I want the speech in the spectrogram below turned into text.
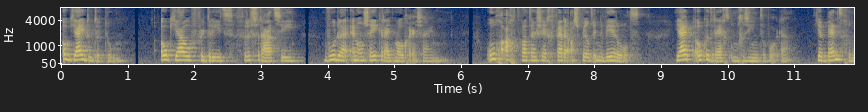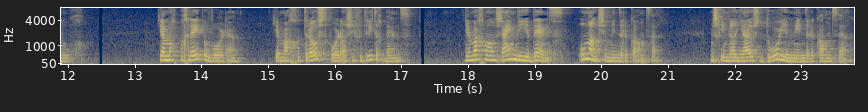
Ook jij doet ertoe. Ook jouw verdriet, frustratie, woede en onzekerheid mogen er zijn. Ongeacht wat er zich verder afspeelt in de wereld. Jij hebt ook het recht om gezien te worden. Je bent genoeg. Jij mag begrepen worden. Je mag getroost worden als je verdrietig bent. Je mag gewoon zijn wie je bent, ondanks je mindere kanten. Misschien wel juist door je mindere kanten.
